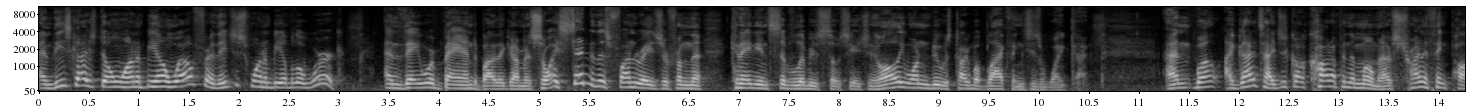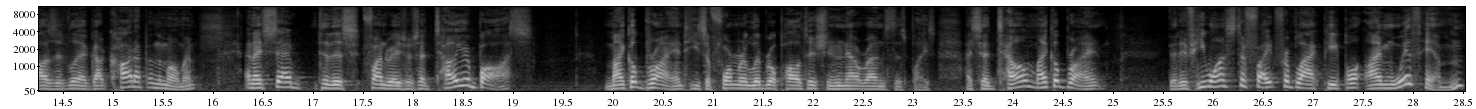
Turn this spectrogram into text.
And these guys don't want to be on welfare. They just want to be able to work. And they were banned by the government. So I said to this fundraiser from the Canadian Civil Liberties Association, all he wanted to do was talk about black things. He's a white guy. And well, I got to I just got caught up in the moment. I was trying to think positively. I got caught up in the moment. And I said to this fundraiser, I said, tell your boss, Michael Bryant, he's a former liberal politician who now runs this place. I said, tell Michael Bryant that if he wants to fight for black people, I'm with him.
